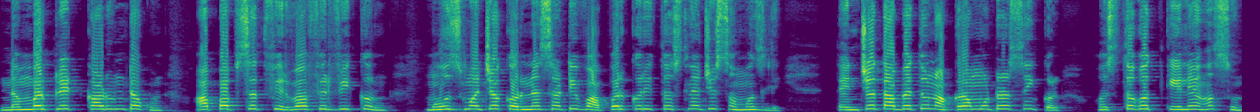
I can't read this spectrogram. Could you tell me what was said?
नंबर प्लेट काढून टाकून आपापसात फिरवाफिरवी करून मौजमजा करण्यासाठी वापर करीत असल्याचे समजले. त्यांच्या ताब्यातून अकरा मोटारसायकल हस्तगत केले असून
